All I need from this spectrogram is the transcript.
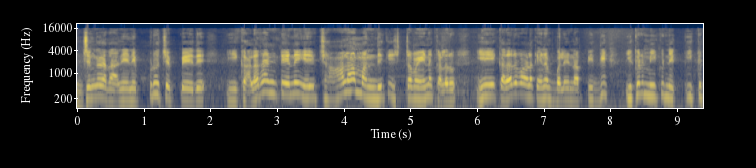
నిజంగా రా- నేను ఎప్పుడూ చెప్పేదే ఈ కలర్ అంటేనే చాలా మందికి ఇష్టమైన కలరు ఏ కలర్ వాళ్ళకైనా భలే నప్పిద్ది. ఇక్కడ మీకు నెక్ ఇక్కడ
